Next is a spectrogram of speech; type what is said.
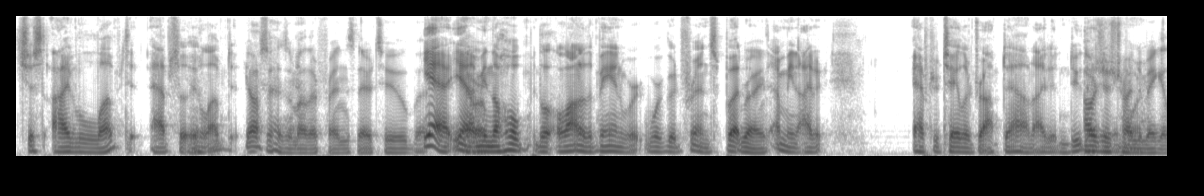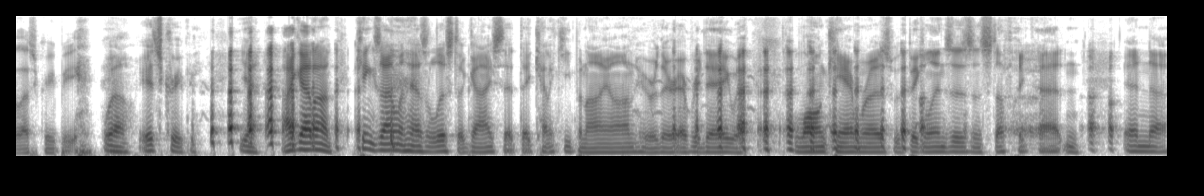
just, I loved it. Absolutely Yeah. loved it. You also had some other friends there too, but Yeah, yeah. I mean, the whole, the, a lot of the band were, were good friends. But, Right. I mean, I, after Taylor dropped out, I didn't do that. I was just trying to make it less creepy. Well, it's creepy. Yeah, I got on. Kings Island has a list of guys that they kind of keep an eye on who are there every day with long cameras, with big lenses and stuff like that. And and uh,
